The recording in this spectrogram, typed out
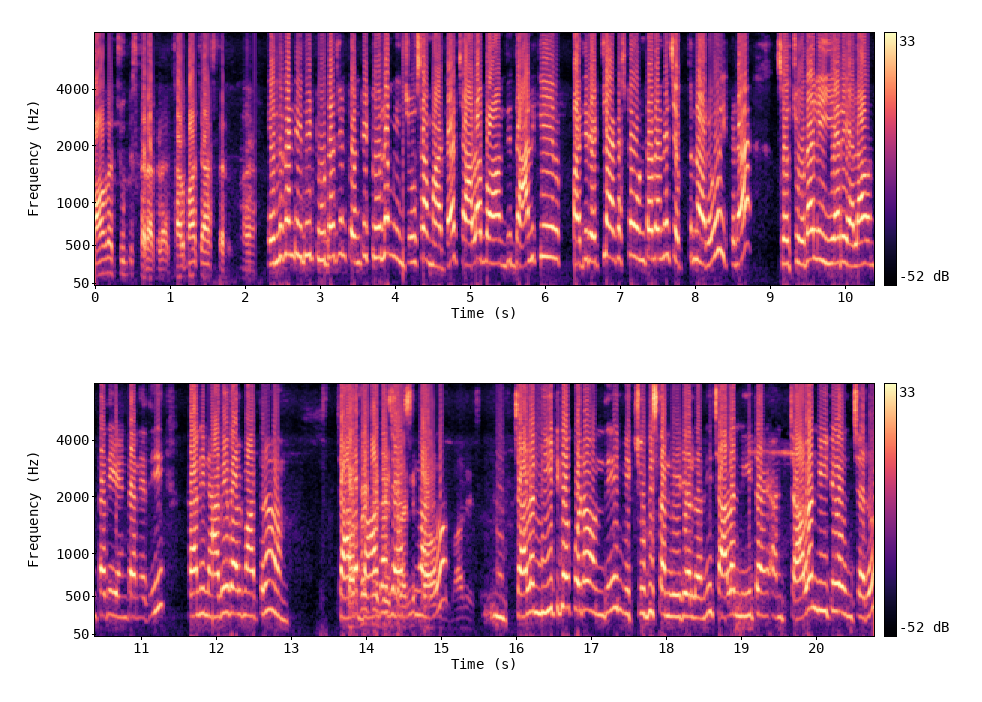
బాగా చూపిస్తారు అక్కడ. చాలా బాగా చేస్తారు. ఎందుకంటే ఇది టూ థౌజండ్ ట్వంటీ టూ లో మేము చూసామాట చాలా బాగుంది. దానికి పది రెట్లు ఎక్స్ట్రా ఉంటదనే చెప్తున్నారు ఇక్కడ. సో చూడాలి ఇయర్ ఎలా ఉంటది ఏంటనేది. కానీ నావీ వాళ్ళు మాత్రం చాలా బాగా చేస్తున్నారు. చాలా నీట్గా కూడా ఉంది. మీకు చూపిస్తాను వీడియోలోని. చాలా నీట్ చాలా నీట్గా ఉంచారు.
